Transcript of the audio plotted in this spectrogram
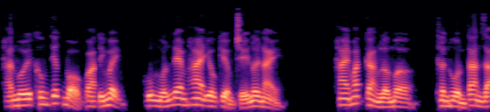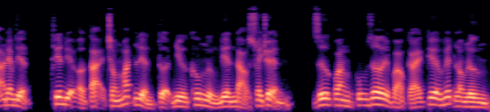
hắn mới không tiếc bỏ qua tính mệnh, cũng muốn đem hai yêu kiểm chế nơi này. Hai mắt càng lờ mờ, thần hồn tan rã đem điện, thiên địa ở tại trong mắt liền tựa như không ngừng điên đảo xoay chuyển, dư quang cũng rơi vào cái kia huyết long lưng,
